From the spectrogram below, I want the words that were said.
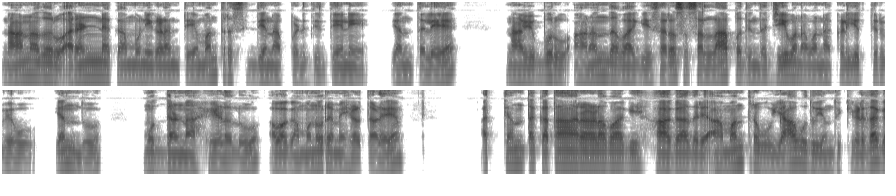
ನಾನಾದರೂ ಅರಣ್ಯಕ ಮುನಿಗಳಂತೆ ಮಂತ್ರಸಿದ್ಧಿಯನ್ನು ಪಡೆದಿದ್ದೇನೆ ಎಂತಲೇ ನಾವಿಬ್ಬರು ಆನಂದವಾಗಿ ಸರಸ ಸಲ್ಲಾಪದಿಂದ ಜೀವನವನ್ನು ಕಳೆಯುತ್ತಿರುವೆವು ಎಂದು ಮುದ್ದಣ್ಣ ಹೇಳಲು ಅವಾಗ ಮನೋರಮೆ ಹೇಳ್ತಾಳೆ. ಅತ್ಯಂತ ಕಥಾರಾಳವಾಗಿ ಹಾಗಾದರೆ ಆ ಮಂತ್ರವು ಯಾವುದು ಎಂದು ಕೇಳಿದಾಗ,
